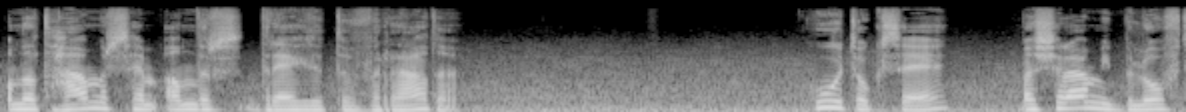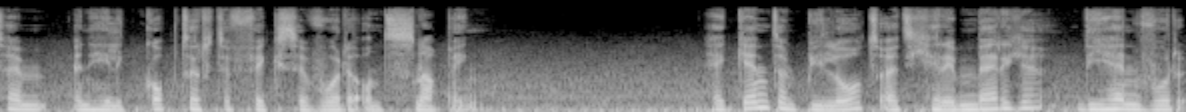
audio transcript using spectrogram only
omdat Hamers hem anders dreigde te verraden. Hoe het ook zij, Bashrami belooft hem een helikopter te fixen voor de ontsnapping. Hij kent een piloot uit Grimbergen die hen voor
